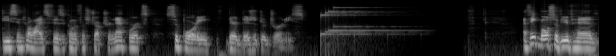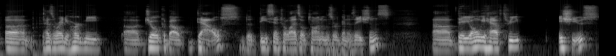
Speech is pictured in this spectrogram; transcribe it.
decentralized physical infrastructure networks supporting their digital journeys. I think most of you have uh, has already heard me uh, joke about DAOs, the decentralized autonomous organizations. Uh, they only have three issues:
